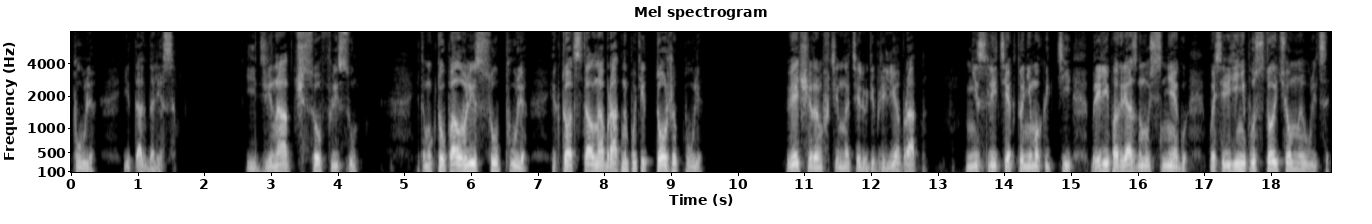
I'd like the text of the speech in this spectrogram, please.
пуля. И так до леса. И двенадцать часов в лесу. И тому, кто упал в лесу, пуля, и кто отстал на обратном пути, тоже пуля. Вечером в темноте люди брели обратно несли те, кто не мог идти, брели по грязному снегу, посередине пустой темной улицы.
